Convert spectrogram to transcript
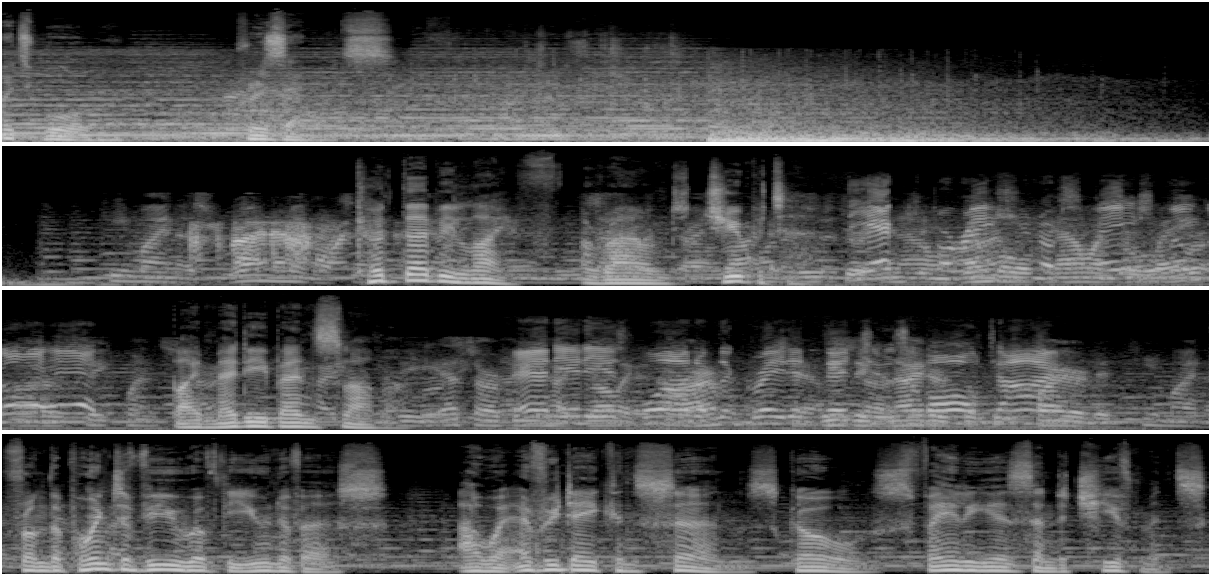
It Wall presents. T minus one minute. Could there be life around Jupiter? The exploration of space may go ahead. By Mehdi Ben Slama. And it is one of the great adventures of all time. From the point of view of the universe, our everyday concerns, goals, failures, and achievements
